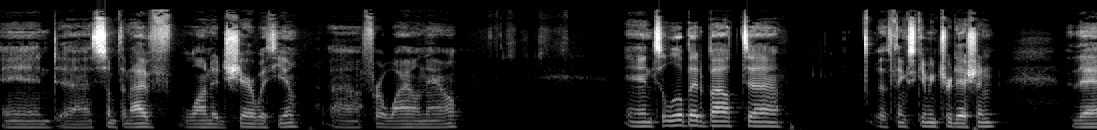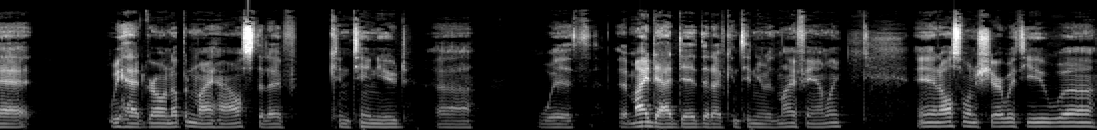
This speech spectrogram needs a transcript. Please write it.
and uh, something I've wanted to share with you uh, for a while now. And it's a little bit about uh, the Thanksgiving tradition that we had growing up in my house that I've continued uh, with, that my dad did, that I've continued with my family. And I also want to share with you uh,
